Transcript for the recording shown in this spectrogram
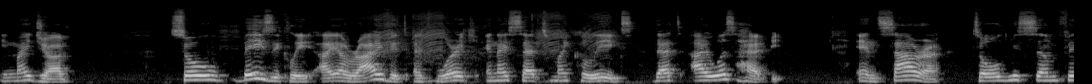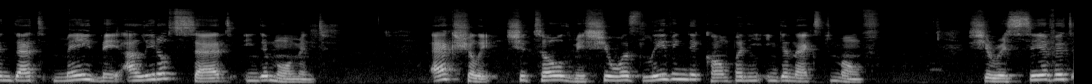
in my job. So basically, I arrived at work and I said to my colleagues that I was happy. And Sarah told me something that made me a little sad in the moment. Actually, she told me she was leaving the company in the next month. She received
